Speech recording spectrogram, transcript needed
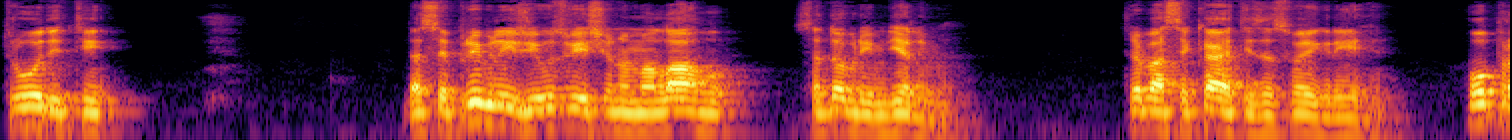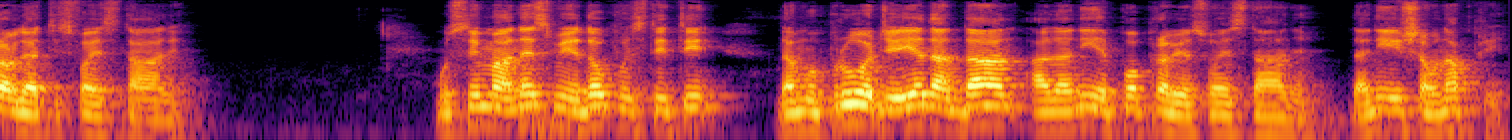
truditi da se približi uzvišenom Allahu sa dobrim djelima. Treba se kajati za svoje grijehe, popravljati svoje stanje. Muslima ne smije dopustiti da mu prođe jedan dan, a da nije popravio svoje stanje, da nije išao naprijed.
